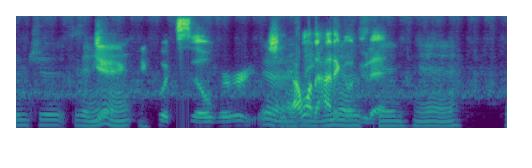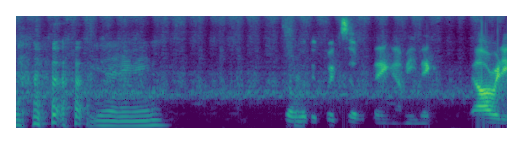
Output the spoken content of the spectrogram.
and shit. She's Yeah, mutant. you put silver. Yeah. shit. Like I wonder how they gonna do that. kid, Yeah, you know what I mean. So with the Quicksilver thing, I mean, they already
